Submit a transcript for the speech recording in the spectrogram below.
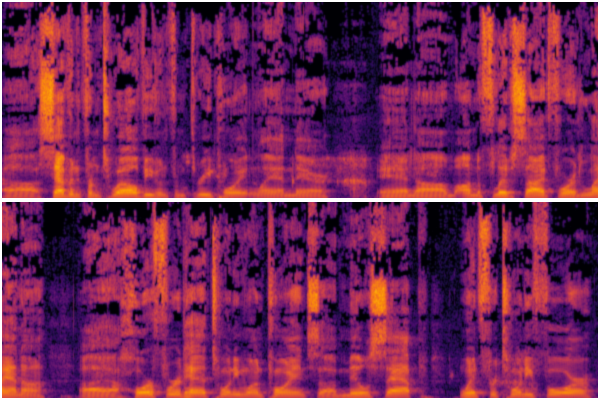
uh, seven from twelve, even from three point land there. And um, on the flip side for Atlanta, uh, Horford had twenty one points, uh, Millsap went for twenty four.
